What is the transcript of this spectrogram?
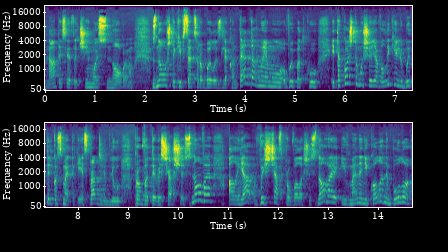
гнатися за чимось новим. Знову ж таки, все це робилось для контента в моєму випадку, і також тому, що я великий любитель косметики. Я справді люблю пробувати весь час щось нове, але я весь час пробувала щось нове, і в мене ніколи не було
